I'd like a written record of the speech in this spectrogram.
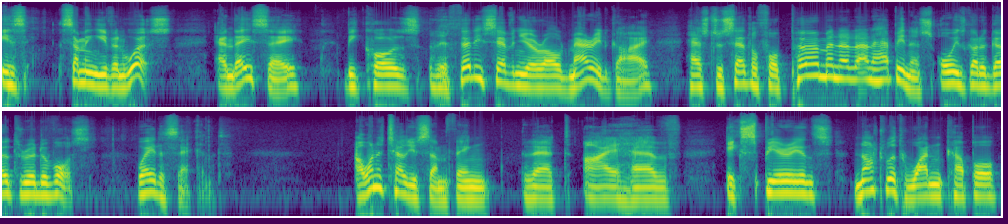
is something even worse. And they say because the 37 year old married guy has to settle for permanent unhappiness or he's got to go through a divorce. Wait a second. I want to tell you something that I have experienced not with one couple,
